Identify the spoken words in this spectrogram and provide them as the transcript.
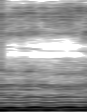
bigger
